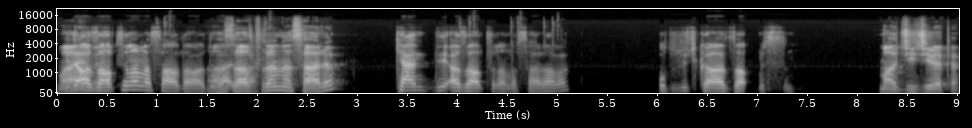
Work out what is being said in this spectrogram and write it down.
Bir Vay de be. azaltılan hasar da vardı galiba. Azaltılan hasarım. Kendi azaltılan hasara bak. 33k azaltmışsın. Ma GG VP.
